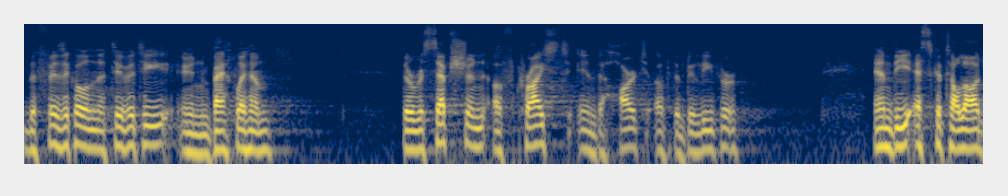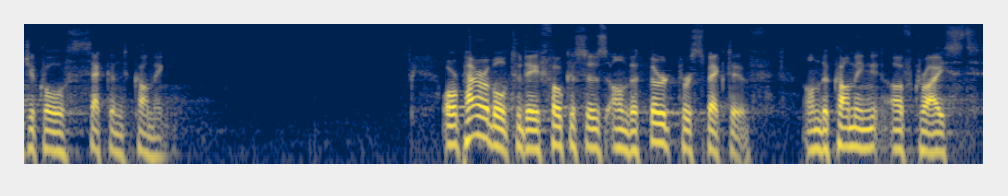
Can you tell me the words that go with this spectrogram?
The physical nativity in Bethlehem, the reception of Christ in the heart of the believer, and the eschatological second coming. Our parable today focuses on the third perspective, on the coming of Christ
